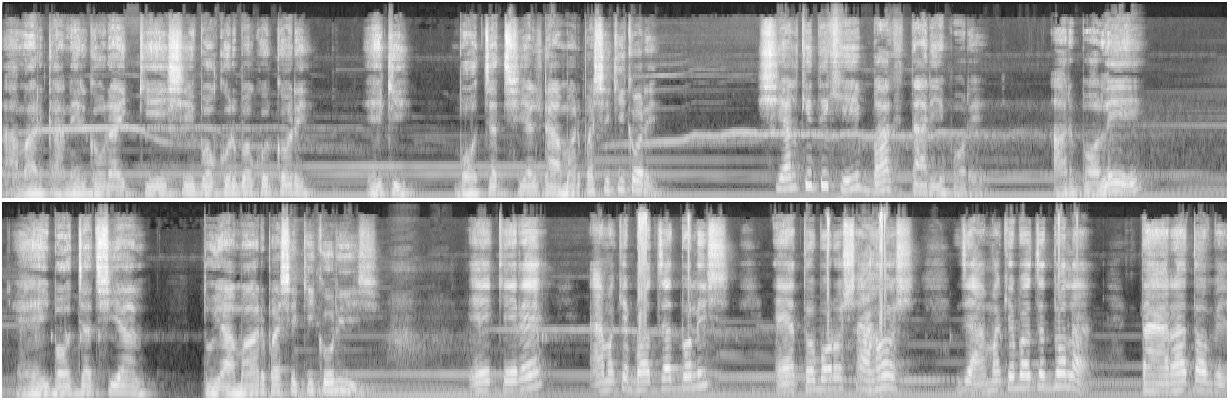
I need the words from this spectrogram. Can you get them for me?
আমার কানের গোড়ায় কে সে বকর বকর করে? এ কি বজ্জাত শিয়ালটা আমার পাশে কি করে? শিয়ালকে দেখে বাঘ দাঁড়িয়ে পড়ে আর বলে এই বজ্জাত শিয়াল তুই আমার পাশে কি করিস? এ কে রে? আমাকে বজ্জাত বলিস? এত বড় সাহস যে আমাকে বজ্জাত বলা? তারা তবে।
